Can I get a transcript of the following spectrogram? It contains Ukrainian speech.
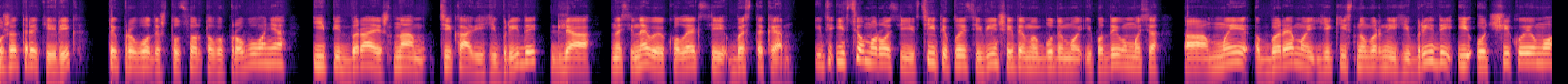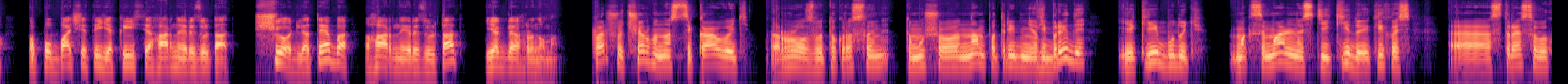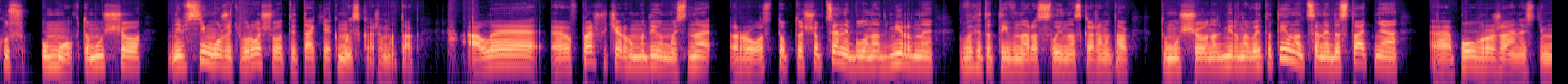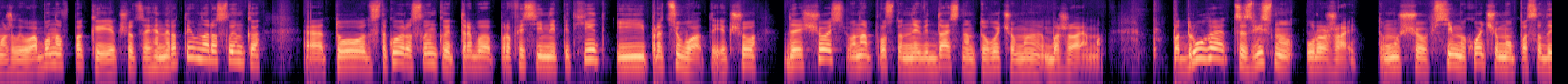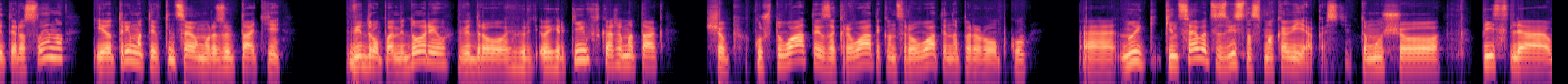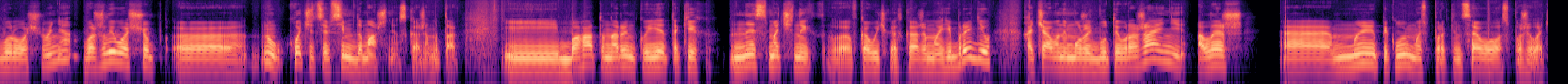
Уже третій рік ти проводиш тут сортовипробування і підбираєш нам цікаві гібриди для насінневої колекції Бестекерн. І в, і в цьому році, і в цій теплиці, і в інших, де ми будемо і подивимося, ми беремо якісь номерні гібриди і очікуємо побачити якийсь гарний результат. Що для тебе гарний результат, як для агронома? В першу чергу нас цікавить розвиток рослини, тому що нам потрібні гібриди, які будуть максимально стійкі до якихось е, стресових умов, тому що не всі можуть вирощувати так, як ми, скажімо так. Але е, в першу чергу ми дивимося на рост, тобто, щоб це не було надмірне вегетативна рослина, скажімо так, тому що надмірна вегетативна це недостатня е, по врожайності, можливо, або навпаки, якщо це генеративна рослинка, то з такою рослинкою треба професійний підхід і працювати. Якщо де щось, вона просто не віддасть нам того, що ми бажаємо. По-друге, це, звісно, урожай, тому що всі ми хочемо посадити рослину і отримати в кінцевому результаті відро помідорів, відро огір- огірків, скажімо так, щоб куштувати, закривати, консервувати на переробку. Е, ну і кінцеве це, звісно, смакові якості, тому що після вирощування важливо, щоб е, ну, хочеться всім домашнього, скажімо так. І багато на ринку є таких несмачних, е, в кавичках, скажімо, гібридів, хоча вони можуть бути врожайні, але ж е, ми піклуємось про кінцевого споживача.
